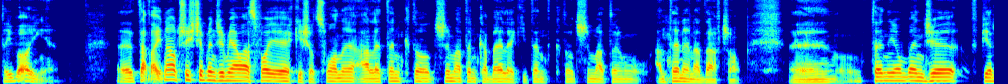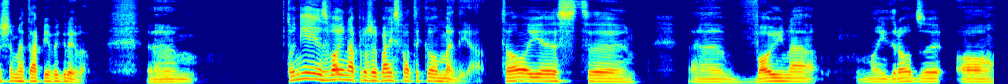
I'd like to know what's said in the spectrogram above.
tej wojnie. E, ta wojna oczywiście będzie miała swoje jakieś odsłony, ale ten, kto trzyma ten kabelek i ten, kto trzyma tę antenę nadawczą, e, ten ją będzie w pierwszym etapie wygrywał. To nie jest wojna, proszę Państwa, tylko media. To jest e, wojna, moi drodzy, o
